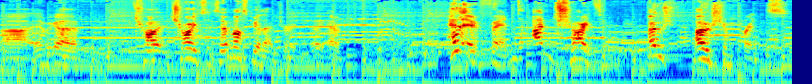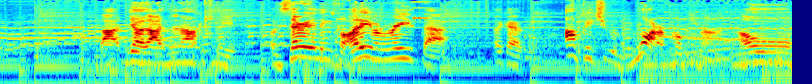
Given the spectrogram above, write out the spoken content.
Uh, here we go. Tri Triton, so it must be electric. Uh. Hello, friend. I'm Triton, Ocean, Ocean Prince. That, yo, that's lucky. I'm Zhery Elite Four. I didn't even read that. Okay. I'll beat you with water Pokemon. Oh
